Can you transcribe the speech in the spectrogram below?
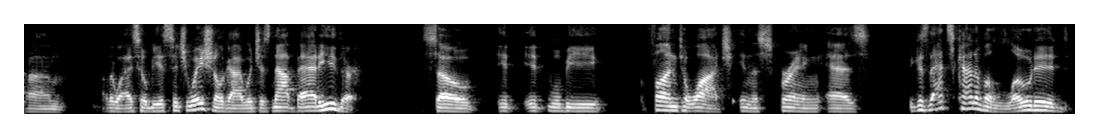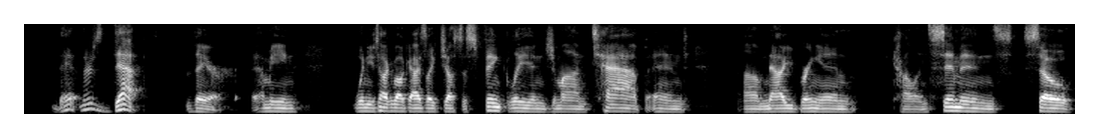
um, otherwise, he'll be a situational guy, which is not bad either. So it it will be fun to watch in the spring as because that's kind of a loaded. There's depth there. I mean, when you talk about guys like Justice Finkley and J'Mond Tapp, and um, now you bring in Colin Simmons. So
